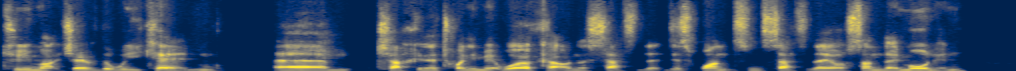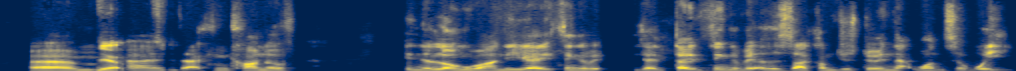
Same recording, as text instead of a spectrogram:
too much over the weekend. Um, chucking a 20 minute workout on a Saturday, just once on Saturday or Sunday morning. Um, yep. And that can kind of, in the long run, you think of it, don't think of it as like I'm just doing that once a week.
